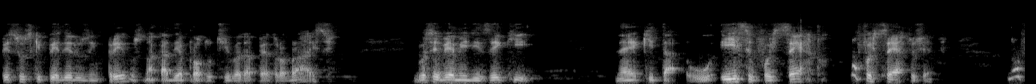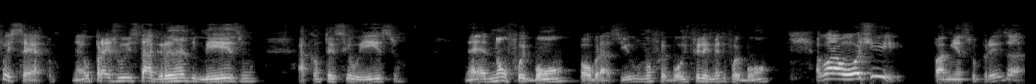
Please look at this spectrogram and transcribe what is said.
pessoas que perderam os empregos na cadeia produtiva da Petrobras, você vem me dizer que né, que tá, isso foi certo? Não foi certo, gente. Não foi certo. Né? O prejuízo está grande mesmo, aconteceu isso, né? não foi bom para o Brasil, não foi bom, infelizmente foi bom. Agora, hoje, para minha surpresa,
